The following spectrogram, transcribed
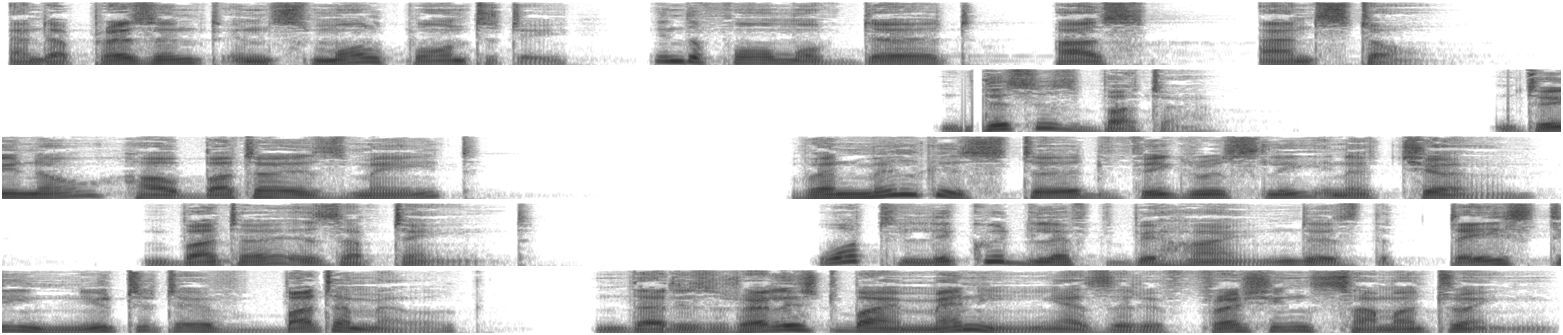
and are present in small quantity in the form of dirt, husk, and stone. This is butter. Do you know how butter is made? When milk is stirred vigorously in a churn, butter is obtained. What liquid left behind is the tasty nutritive buttermilk that is relished by many as a refreshing summer drink.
